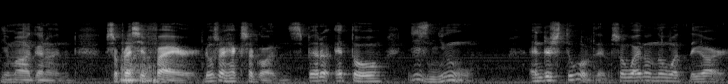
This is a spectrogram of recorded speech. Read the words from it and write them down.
yung mga ganun. Suppressive Ah. fire. Those are hexagons. Pero ito, this is new. And there's two of them. So I don't know what they are.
